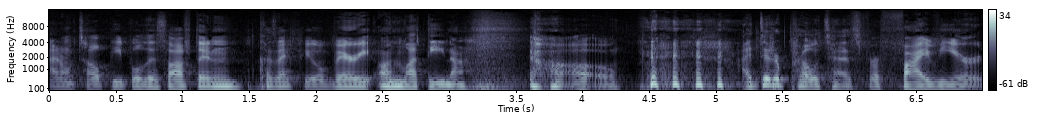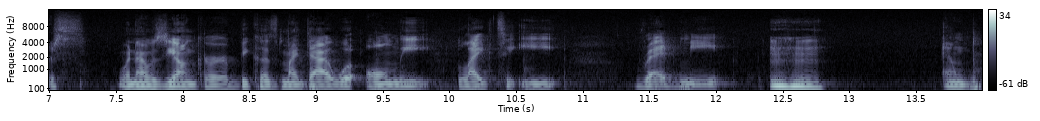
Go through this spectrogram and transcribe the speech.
I don't tell people this often because I feel very un-Latina. Uh oh. I did a protest for five years when I was younger because my dad would only like to eat red meat and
